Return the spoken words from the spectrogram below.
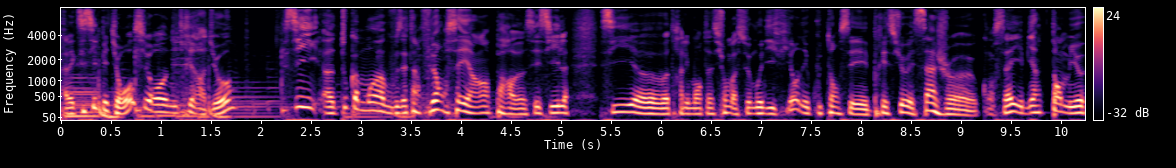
Avec Cécile Pétureau sur euh, Nutri Radio. Si, euh, tout comme moi, vous êtes influencé hein, par euh, Cécile, si votre alimentation va se modifier en écoutant ces précieux et sages conseils, eh bien tant mieux.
